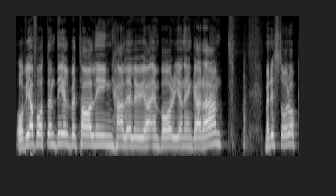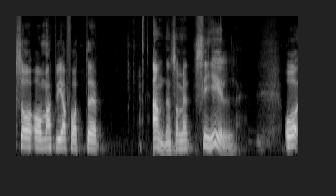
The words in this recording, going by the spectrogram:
Och vi har fått en delbetalning, halleluja, en borgen, en garant. Men det står också om att vi har fått eh, anden som ett sigill. Och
